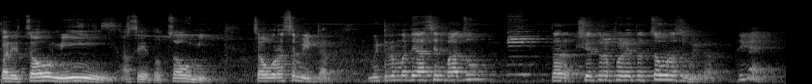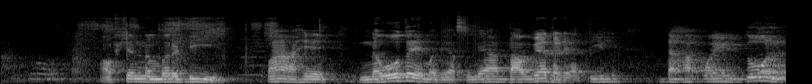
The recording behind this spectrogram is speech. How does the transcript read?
सॉरी चौमी. असं येतो चौमी. चौरस मीटर. मीटरमध्ये असेल बाजू तर क्षेत्रफळ येतं चौरस मीटर. ठीक आहे? Option number D. पहा हे नवोदयमध्ये असलेल्या दहाव्या धड्यातील दहा पॉईंट दोन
